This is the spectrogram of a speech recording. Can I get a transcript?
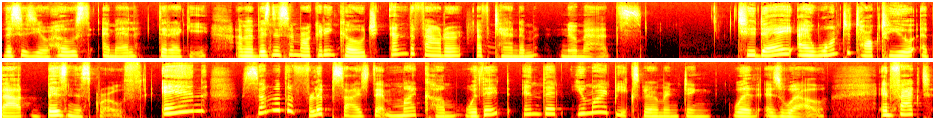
This is your host, Amel Derragui. I'm a business and marketing coach and the founder of Tandem Nomads. Today, I want to talk to you about business growth and some of the flip sides that might come with it and that you might be experimenting with as well. In fact,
